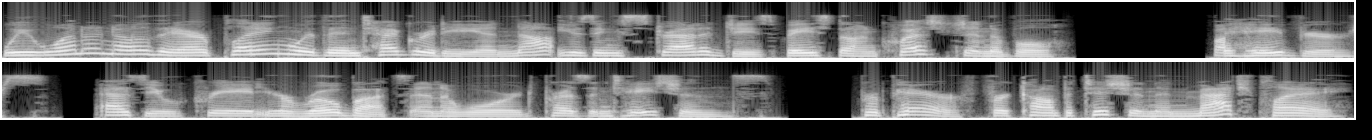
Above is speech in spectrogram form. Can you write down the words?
We want to know they are playing with integrity and not using strategies based on questionable behaviors. As you create your robots and award presentations, prepare for competition and match play.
